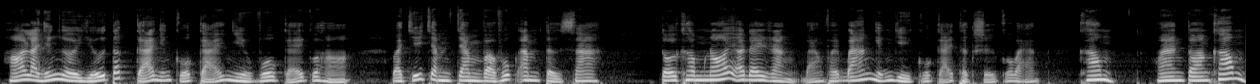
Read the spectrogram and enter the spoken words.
Họ là những người giữ tất cả những của cải nhiều vô kể của họ và chỉ chăm chăm vào phúc âm từ xa. Tôi không nói ở đây rằng bạn phải bán những gì của cải thực sự của bạn. Không, hoàn toàn không.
